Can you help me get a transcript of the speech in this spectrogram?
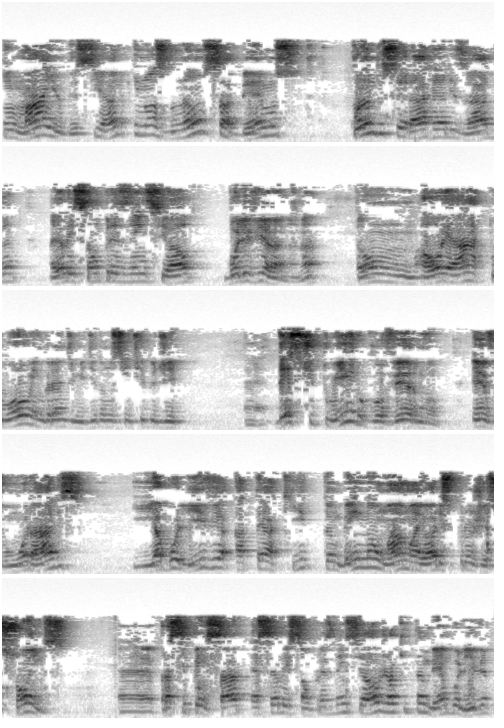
em maio desse ano e nós não sabemos quando será realizada a eleição presidencial boliviana. Né? Então, a OEA atuou em grande medida no sentido de é, destituir o governo Evo Morales e a Bolívia, até aqui, também não há maiores projeções é, para se pensar essa eleição presidencial, já que também a Bolívia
